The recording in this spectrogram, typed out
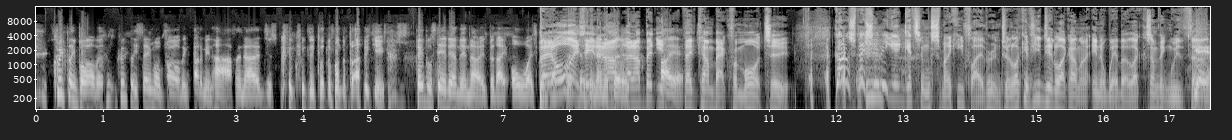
quickly boil them, quickly steam or boil, then cut them in half, and uh, just quickly put them on the barbecue. People stare down their nose, but they always come They back for a always eat and and I, and I bet you Oh, yeah. they'd come back for more too. God, especially if you get, get some smoky flavour into it. Like if you did like on a, in a Weber, like something with um, Yeah.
